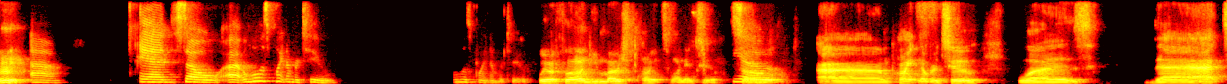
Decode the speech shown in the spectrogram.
Mm. Um, and so, uh, what was point number two? What was point number two? We were flowing. You merged points one and two. So um, point number two was that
